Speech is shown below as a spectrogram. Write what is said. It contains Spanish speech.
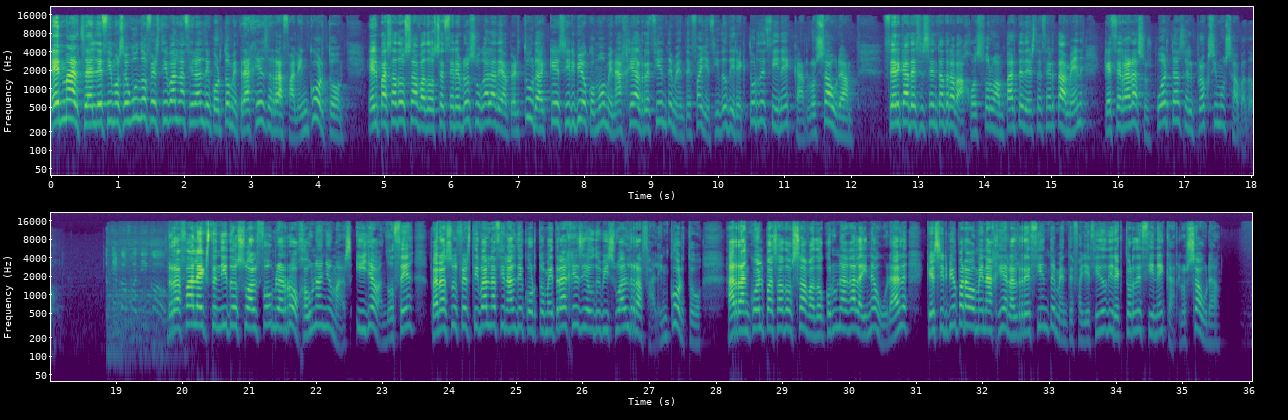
En marcha el decimosegundo Festival Nacional de Cortometrajes Rafal en Corto. El pasado sábado se celebró su gala de apertura que sirvió como homenaje al recientemente fallecido director de cine Carlos Saura. Cerca de 60 trabajos forman parte de este certamen que cerrará sus puertas el próximo sábado. Rafal ha extendido su alfombra roja un año más y ya van 12 para su Festival Nacional de Cortometrajes y Audiovisual Rafal en corto. Arrancó el pasado sábado con una gala inaugural que sirvió para homenajear al recientemente fallecido director de cine Carlos Saura.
